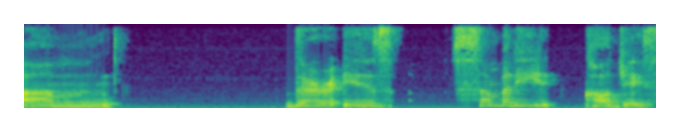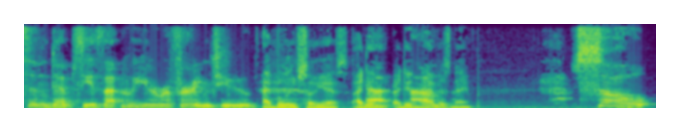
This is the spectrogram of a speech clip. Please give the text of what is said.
Um, there is somebody called Jason Dempsey. Is that who you're referring to? I believe so. Yes, I didn't. I didn't um, have his name. So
